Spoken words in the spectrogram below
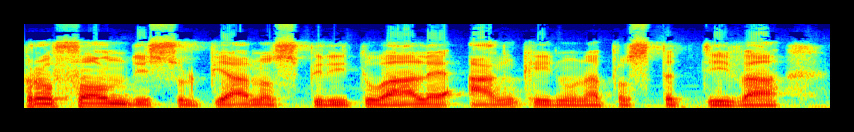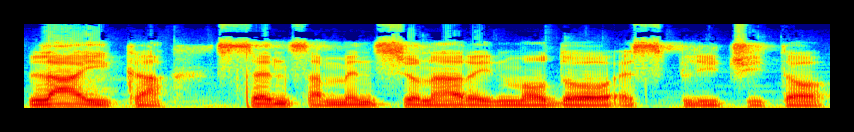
profondi sul piano spirituale anche in una prospettiva laica, senza menzionare in modo esplicito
